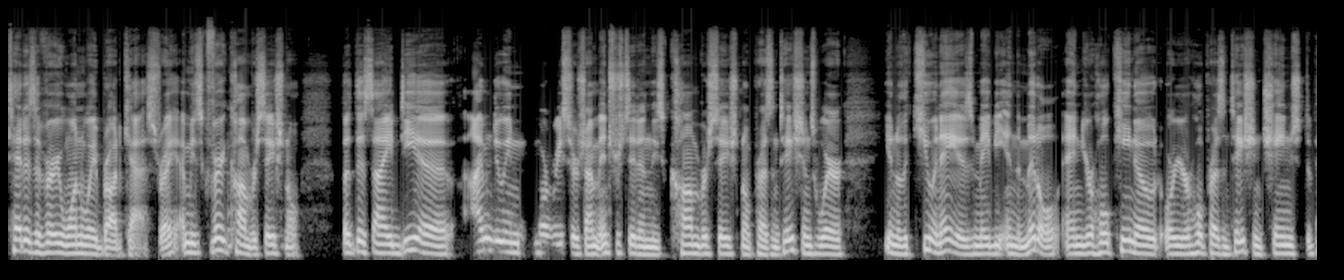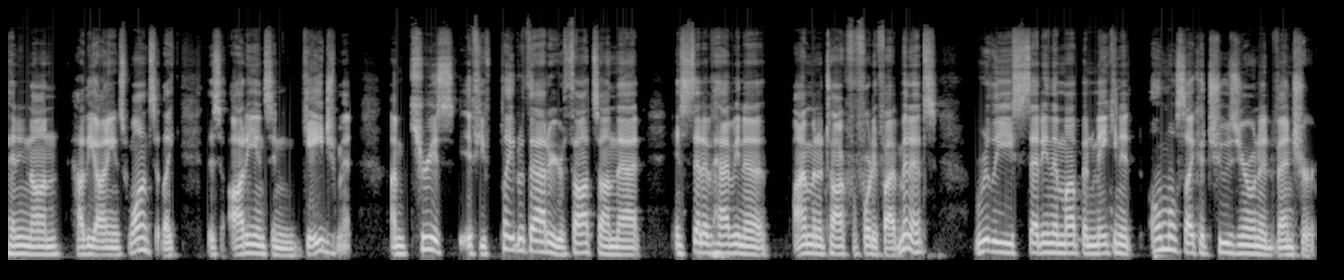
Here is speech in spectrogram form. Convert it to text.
TED is a very one way broadcast, right? I mean, it's very conversational, but this idea I'm doing more research. I'm interested in these conversational presentations where you know the q&a is maybe in the middle and your whole keynote or your whole presentation changed depending on how the audience wants it like this audience engagement I'm curious if you've played with that or your thoughts on that instead of having a I'm going to talk for 45 minutes really setting them up and making it almost like a choose your own adventure.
